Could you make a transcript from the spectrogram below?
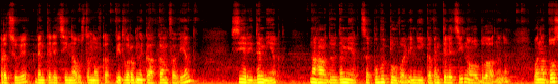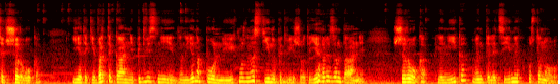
працює вентиляційна установка від виробника Comfavent серії Demect. Нагадую, Demect це побутова лінійка вентиляційного обладнання. Вона досить широка. Є такі вертикальні, підвісні, є напольні, їх можна на стіну підвішувати, є горизонтальні. Широка лінійка вентиляційних установок.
